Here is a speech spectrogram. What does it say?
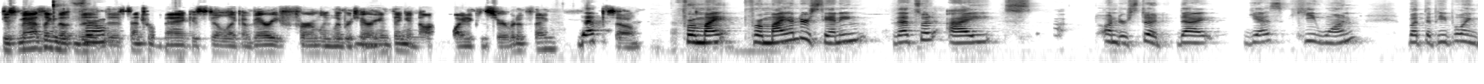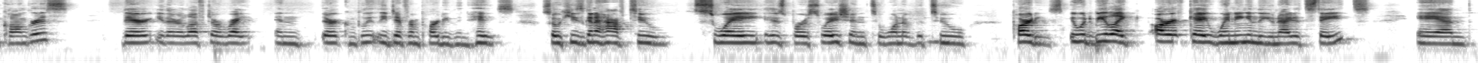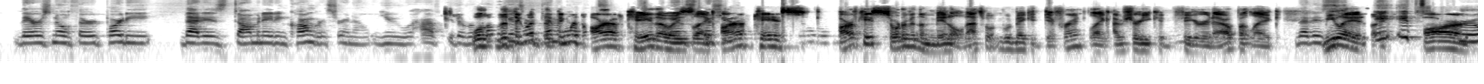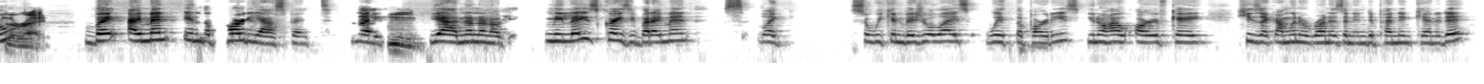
dismantling the, the, the central bank is still like a very firmly libertarian thing and not quite a conservative thing. That's So from my from my understanding that's what I understood that yes he won but the people in congress they're either left or right and they're a completely different party than his so he's going to have to sway his persuasion to one of the two parties it would be like rfk winning in the united states and there's no third party that is dominating congress right now you have either well, the thing with the thing with RFK though is like RFK is RFK is sort of in the middle. That's what would make it different. Like I'm sure you could figure it out, but like that is Milei is like it- it's far true, to the right. but I meant in the party aspect. Like, Mm. yeah, no, no, no. Milei's crazy, but I meant like so we can visualize with the parties. You know how RFK, he's like, I'm gonna run as an independent candidate.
